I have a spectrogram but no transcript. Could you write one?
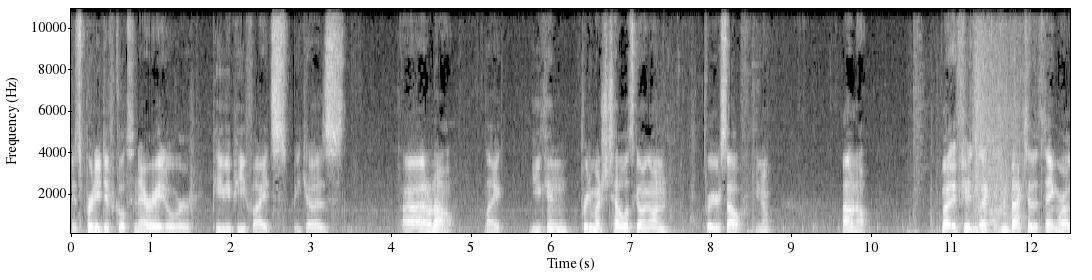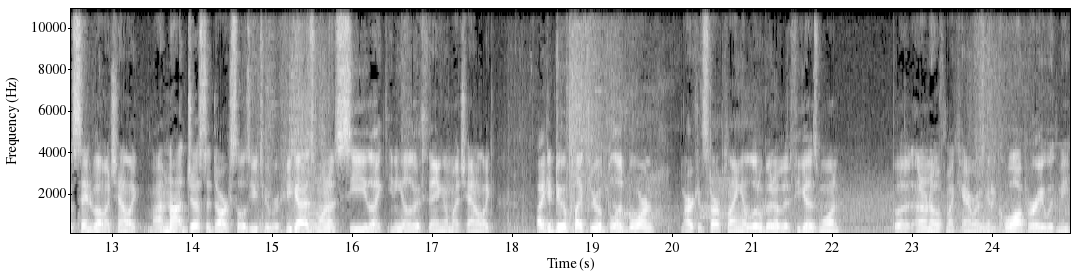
It's pretty difficult to narrate over PvP fights because I don't know. Like, you can pretty much tell what's going on for yourself. You know. I don't know. But if you like, back to the thing where I was saying about my channel, like I'm not just a Dark Souls YouTuber. If you guys want to see like any other thing on my channel, like I could do a playthrough of Bloodborne, or I could start playing a little bit of it if you guys want. But I don't know if my camera is going to cooperate with me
